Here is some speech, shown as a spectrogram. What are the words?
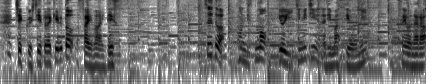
チェックしていただけると幸いです。それでは本日も良い一日になりますように。さようなら。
